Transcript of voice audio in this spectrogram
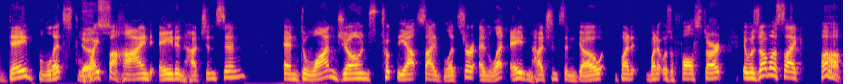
They blitzed yes. right behind Aidan Hutchinson, and Dawand Jones took the outside blitzer and let Aidan Hutchinson go, but but it was a false start. It was almost like, oh,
